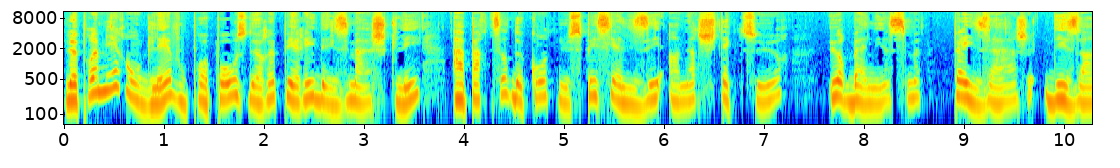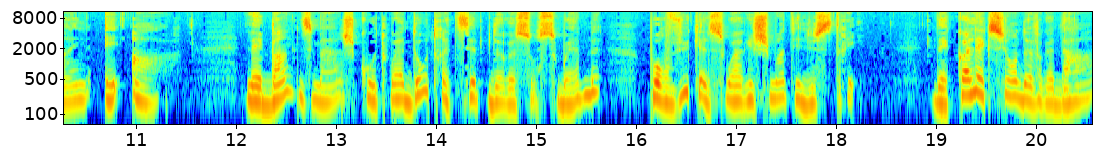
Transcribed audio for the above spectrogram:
Le premier onglet vous propose de repérer des images clés à partir de contenus spécialisés en architecture, urbanisme, paysage, design et art. Les banques d'images côtoient d'autres types de ressources web pourvu qu'elles soient richement illustrées. Des collections d'œuvres d'art,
